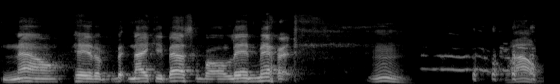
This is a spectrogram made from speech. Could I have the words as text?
now head of Nike basketball, Lynn Merritt. Mm. Wow.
